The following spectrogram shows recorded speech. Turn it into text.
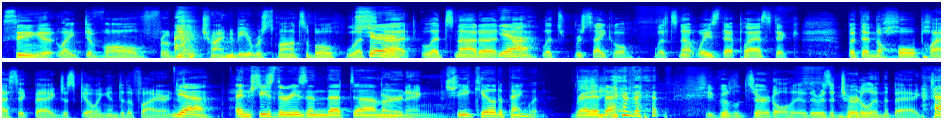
seeing it like devolve from like trying to be a responsible. Let's Sure. not let's not uh Yeah. not- let's recycle. Let's not waste that plastic. But then the whole plastic bag just going into the fire and yeah, and she's the reason that um, burning. she killed a penguin. Right at that. Event. She killed a turtle. There was a turtle in the bag too.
